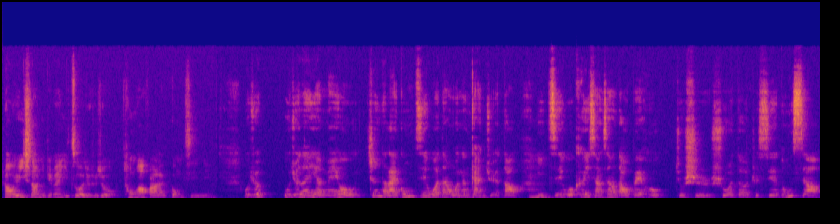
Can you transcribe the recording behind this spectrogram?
然后我就意识到你这边一做就是就同行反而来攻击你，我觉得。我觉得也没有真的来攻击我，但我能感觉到，以及我可以想象到背后就是说的这些东西啊，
